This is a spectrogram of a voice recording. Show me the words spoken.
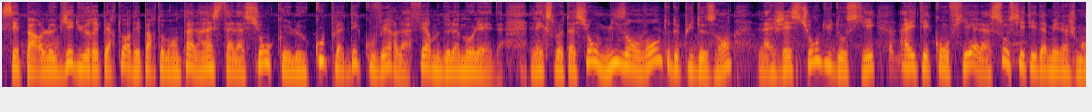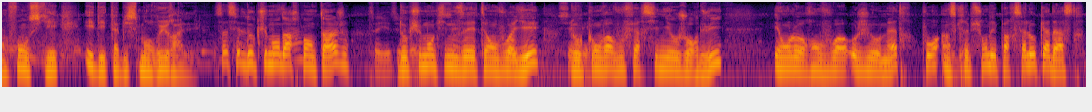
C'est par le biais du répertoire départemental à installation que le couple a découvert la ferme de la Molède. L'exploitation mise en vente depuis deux ans, la gestion du dossier a été confiée à la Société d'aménagement foncier et d'établissement rural. Ça c'est le document d'arpentage, document qui nous a été envoyé, donc on va vous faire signer aujourd'hui et on le renvoie au géomètre pour inscription des parcelles au cadastre.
